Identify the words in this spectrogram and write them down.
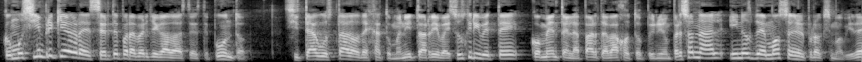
Como siempre quiero agradecerte por haber llegado hasta este punto. Si te ha gustado deja tu manito arriba y suscríbete, comenta en la parte de abajo tu opinión personal y nos vemos en el próximo video.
